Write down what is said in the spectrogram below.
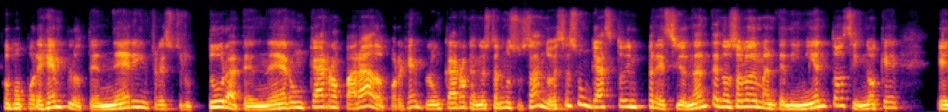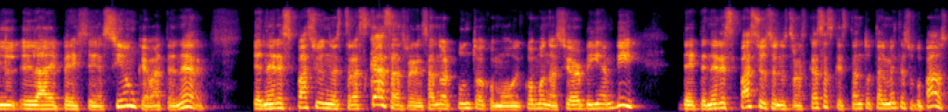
como por ejemplo tener infraestructura, tener un carro parado, por ejemplo, un carro que no estamos usando. Eso es un gasto impresionante, no solo de mantenimiento, sino que la depreciación que va a tener. tener espacio en nuestras casas, regresando al punto como cómo nació Airbnb, de tener espacios en nuestras casas que están totalmente desocupados,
